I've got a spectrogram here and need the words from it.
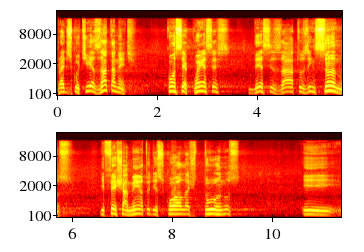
para discutir exatamente consequências desses atos insanos de fechamento de escolas, turnos e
